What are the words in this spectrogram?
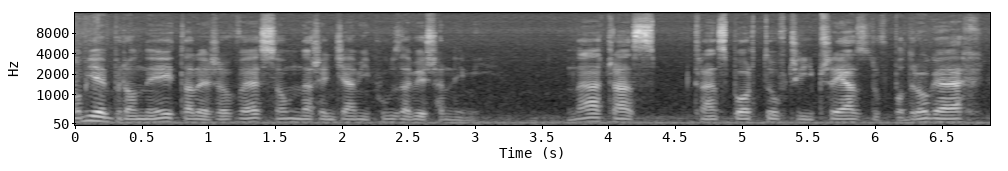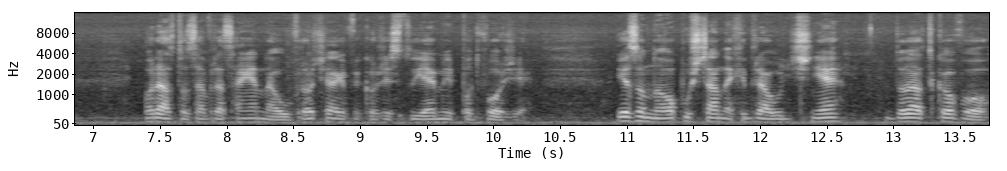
Obie brony talerzowe są narzędziami półzawieszanymi. Na czas transportów, czyli przejazdów po drogach oraz do zawracania na uwrociach wykorzystujemy podwozie. Jest ono opuszczane hydraulicznie. Dodatkowo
